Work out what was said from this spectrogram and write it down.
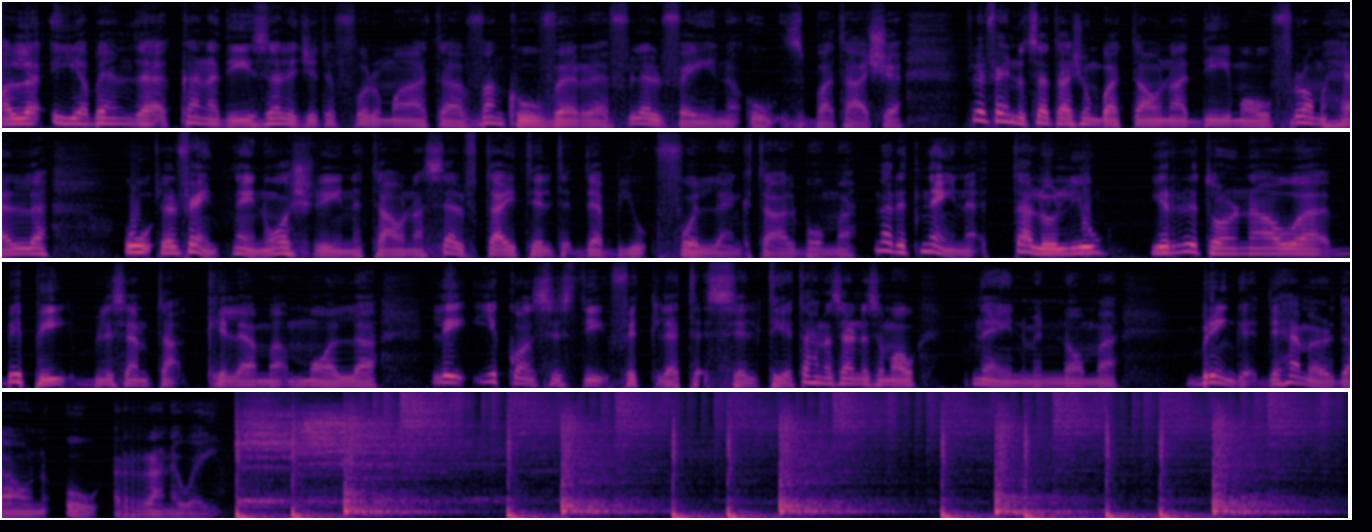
Mall hija band Kanadiża li ġiet iffurmata Vancouver fl-2017. Fl-2019 imbagħad tawna demo From Hell u fl-2022 tawna self-titled debut full-length album. Nhar it-Tnejn ta' Lulju jirritornaw b'EP bl-isem ta' Kilem Moll li jikkonsisti fi tliet siltiet. Aħna ser nisimgħu tnejn minnhom, Bring the Hammer Down u Runaway.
